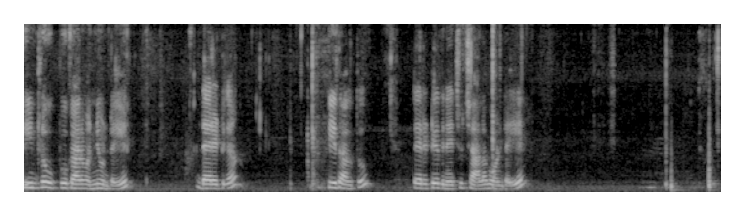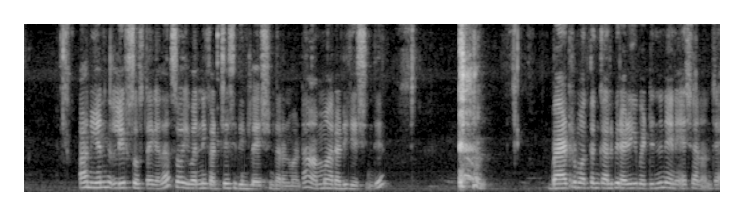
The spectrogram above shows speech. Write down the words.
దీంట్లో ఉప్పు కారం అన్నీ ఉంటాయి. డైరెక్ట్గా టీ తాగుతూ డైరెక్ట్గా తినేచ్చు. చాలా బాగుంటాయి. ఆనియన్ లీవ్స్ వస్తాయి కదా సో ఇవన్నీ కట్ చేసి దీంట్లో వేసింటారనమాట. అమ్మ రెడీ చేసింది. బ్యాటర్ మొత్తం కలిపి రెడీ పెట్టింది నేను వేసాను అంతే.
